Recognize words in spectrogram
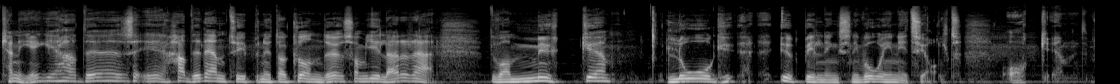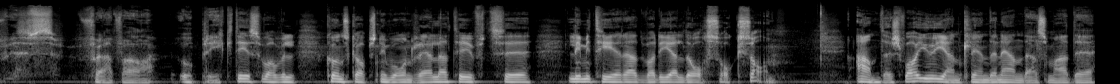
Carnegie hade, eh, hade den typen av kunder som gillade det här. Det var mycket låg utbildningsnivå initialt och för att vara uppriktig så var väl kunskapsnivån relativt eh, limiterad vad det gällde oss också. Anders var ju egentligen den enda som hade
